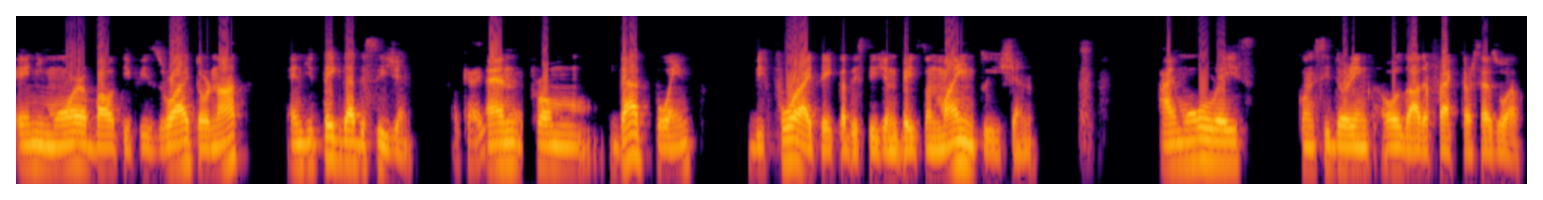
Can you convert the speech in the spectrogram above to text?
anymore about if it's right or not and you take that decision. Okay. And from that point, before I take a decision based on my intuition, I'm always considering all the other factors as well.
